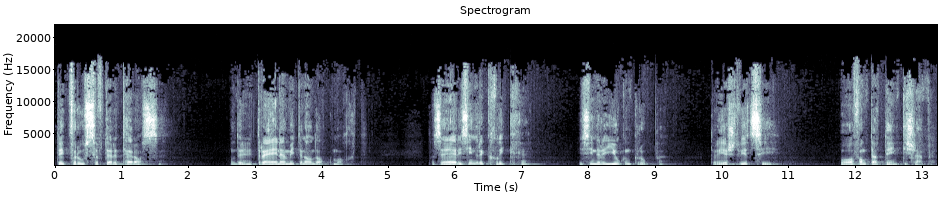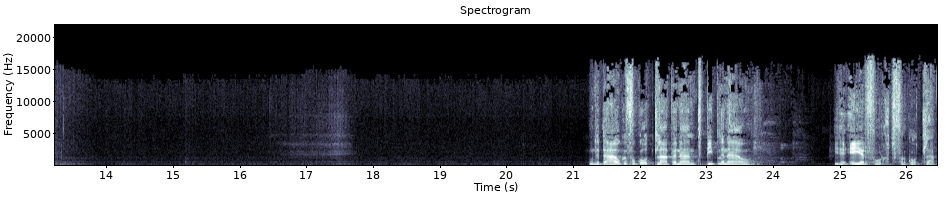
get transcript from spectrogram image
Dort draussen auf dieser Terrasse. Und er in Tränen miteinander abgemacht. Dass er in seiner Clique, in seiner Jugendgruppe, der Erste wird sein, der anfängt authentisch zu leben. Unter den Augen von Gott leben, nennt die Bibel auch in der Ehrfurcht vor Gott leben.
